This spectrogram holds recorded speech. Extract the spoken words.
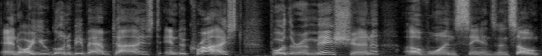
And are you going to be baptized into Christ for the remission of one's sins? And so,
